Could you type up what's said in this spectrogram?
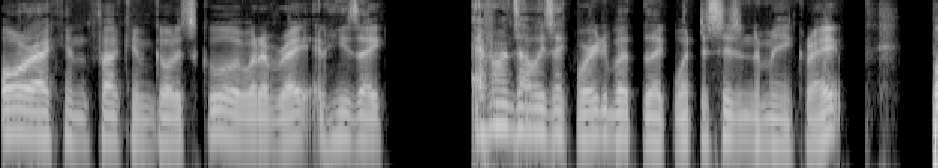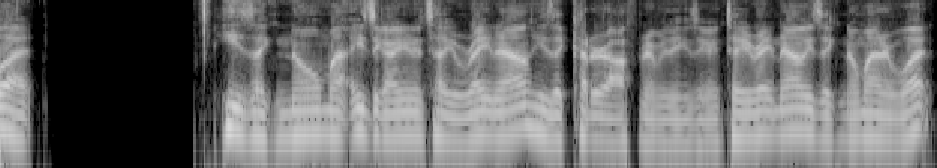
or I can fucking go to school or whatever, right? And he's like, everyone's always like worried about like what decision to make, right? But he's like, no, ma-, he's like, I'm gonna tell you right now. He's like, cut her off and everything. He's like, I'm gonna tell you right now. He's like, no matter what,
